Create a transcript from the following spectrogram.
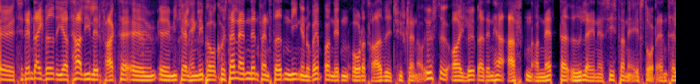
Øh, til dem, der ikke ved det, jeg tager lige lidt fakta, øh, øh Michael Hængelig på. Krystalnatten den fandt sted den 9. november 1938 i Tyskland og Østrig, og i løbet af den her aften og nat, der ødelagde nazisterne et stort antal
